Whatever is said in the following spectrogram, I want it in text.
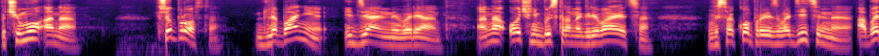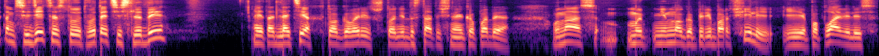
Почему она? Все просто. Для бани идеальный вариант. Она очень быстро нагревается, высокопроизводительная. Об этом свидетельствуют вот эти следы. Это для тех, кто говорит, что недостаточное КПД. У нас мы немного переборчили и поплавились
